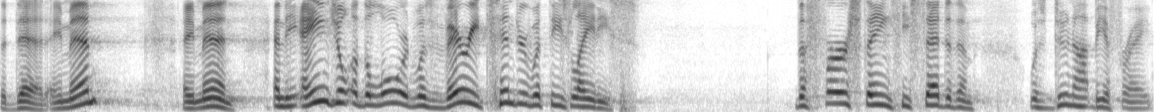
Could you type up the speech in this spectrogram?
the dead. Amen? Amen. And the angel of the Lord was very tender with these ladies the first thing he said to them was, Do not be afraid.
